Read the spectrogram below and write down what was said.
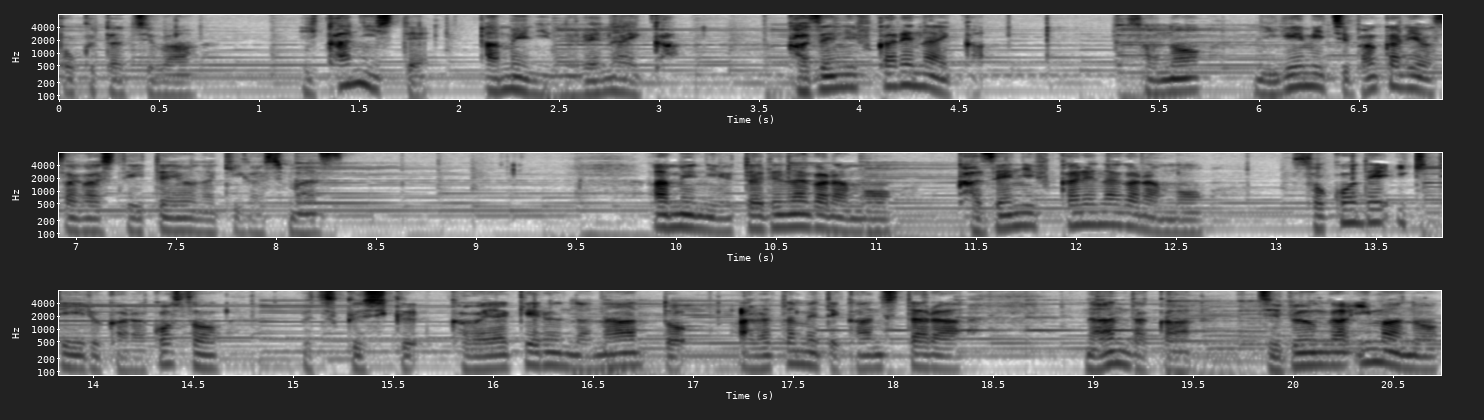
僕たちはいかにして雨に濡れないか風に吹かれないかその逃げ道ばかりを探していたような気がします。雨に打たれながらも風に吹かれながらもそこで生きているからこそ美しく輝けるんだなと改めて感じたらなんだか自分が今の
